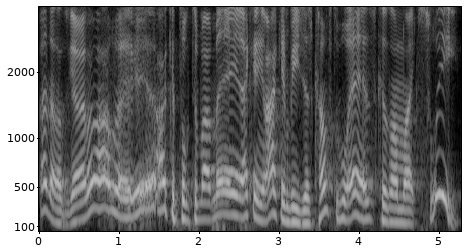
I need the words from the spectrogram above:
I know what's going on. Yeah, I can talk to my mate I can I can be just comfortable as because I'm like sweet.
